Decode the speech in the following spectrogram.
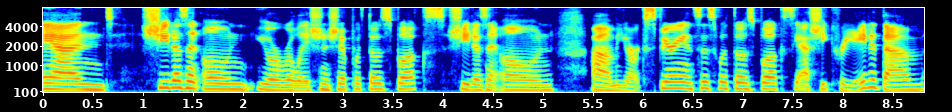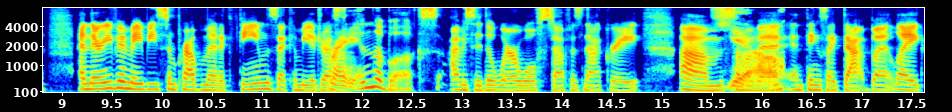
And she doesn't own your relationship with those books. She doesn't own um, your experiences with those books. Yeah, she created them. And there even may be some problematic themes that can be addressed Right. in the books. Obviously, the werewolf stuff is not great, um, some Yeah. of it, and things like that. But like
